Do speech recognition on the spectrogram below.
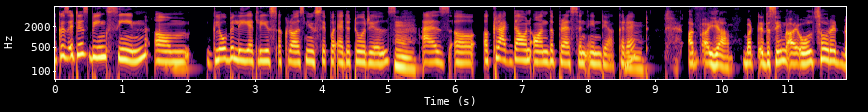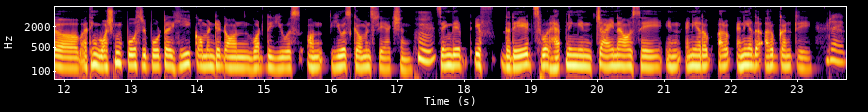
Because it is being seen um, globally, at least across newspaper editorials, Hmm. as uh, a crackdown on the press in India, correct? Uh, uh, yeah, but at the same, I also read. Uh, I think Washington Post reporter he commented on what the U.S. on U.S. government's reaction, Hmm. saying that if the raids were happening in China or say in any Arab, Arab any other Arab country, Right.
